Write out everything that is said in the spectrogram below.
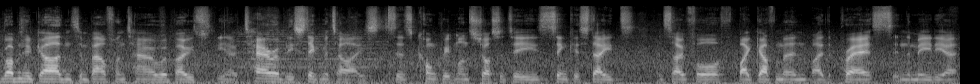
Robin Hood Gardens and Balfron Tower were both, you know, terribly stigmatised as concrete monstrosities, sink estates and so forth by government, by the press, in the media.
